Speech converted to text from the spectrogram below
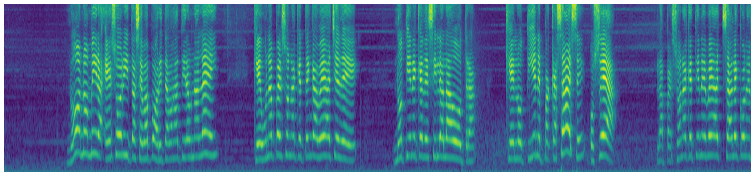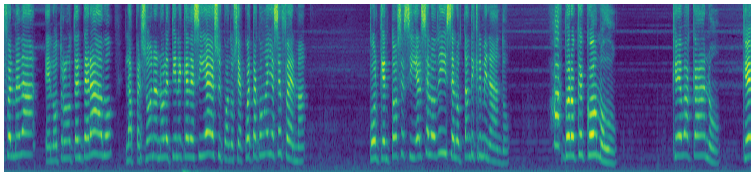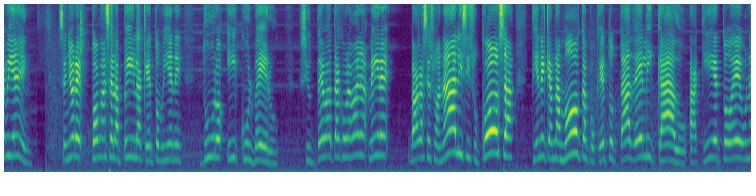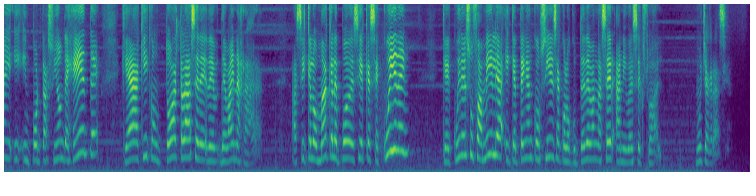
No, no, mira, eso ahorita se va, ahorita van a tirar una ley que una persona que tenga VHD no tiene que decirle a la otra que lo tiene para casarse. O sea, la persona que tiene VIH sale con la enfermedad, el otro no está enterado, la persona no le tiene que decir eso y cuando se acuesta con ella se enferma. Porque entonces si él se lo dice, lo están discriminando. Ah, pero qué cómodo. Qué bacano. Qué bien. Señores, pónganse la pila que esto viene duro y culvero. Si usted va a estar con una vaina, mire, hágase su análisis, su cosa. Tiene que andar moca porque esto está delicado. Aquí esto es una importación de gente que hay aquí con toda clase de, de vainas raras. Así que lo más que les puedo decir es que se cuiden, que cuiden su familia y que tengan conciencia con lo que ustedes van a hacer a nivel sexual. Muchas gracias.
